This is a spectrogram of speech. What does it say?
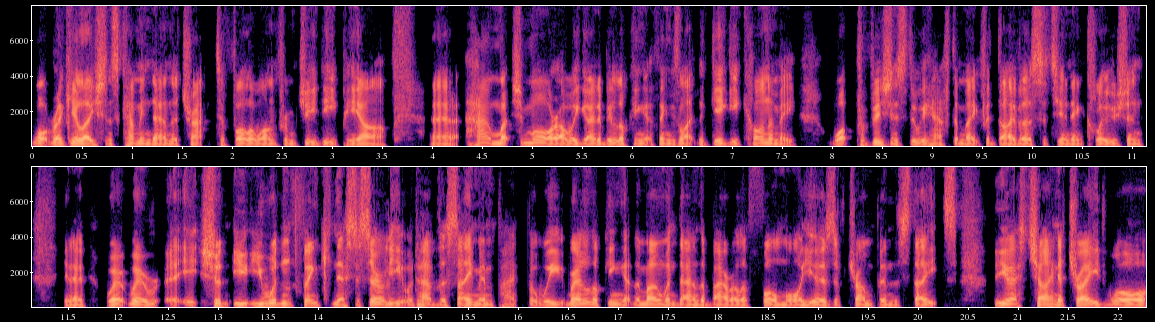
what regulations coming down the track to follow on from GDPR uh, how much more are we going to be looking at things like the gig economy? What provisions do we have to make for diversity and inclusion? You know, where where it should you, you wouldn't think necessarily it would have the same impact, but we we're looking at the moment down the barrel of four more years of Trump in the states, the U.S.-China trade war,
